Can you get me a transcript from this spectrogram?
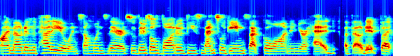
I'm out in the patio and someone's there? So there's a lot of these mental games that go on in your head about it. But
